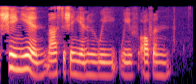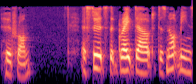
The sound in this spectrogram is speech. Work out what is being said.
Sheng Yen, Master Sheng Yen, who we, we've often heard from, asserts that great doubt does not mean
